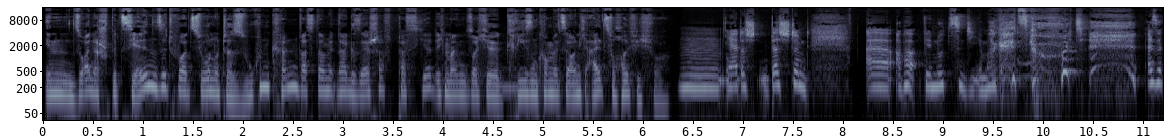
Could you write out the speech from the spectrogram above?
in so einer speziellen Situation untersuchen können, was da mit einer Gesellschaft passiert? Ich meine, solche Krisen kommen jetzt ja auch nicht allzu häufig vor. Hm, ja, das, das stimmt. Äh, aber wir nutzen die immer ganz gut. Also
